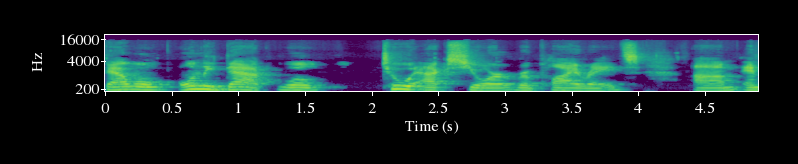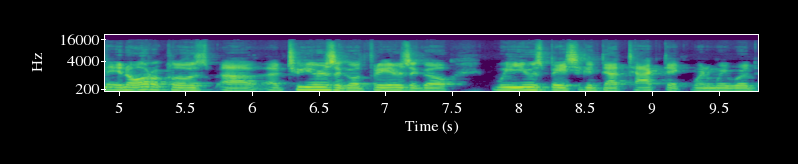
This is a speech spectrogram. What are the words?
that will only that will 2x your reply rates. Um, and in AutoClose, uh, uh, two years ago, three years ago, we used basically that tactic when we would,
